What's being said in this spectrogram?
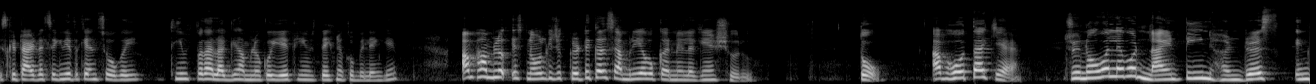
इसके टाइटल सिग्निफिकेंस हो गई। थीम्स पता लग गए हम लोग को ये थीम्स देखने को मिलेंगे। अब हम लोग इस नॉवल की जो क्रिटिकल समरी है, वो करने लगे हैं शुरू। तो अब होता क्या है? जो नॉवल है, वो nineteen hundred in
